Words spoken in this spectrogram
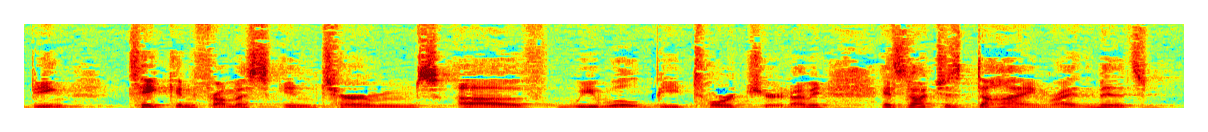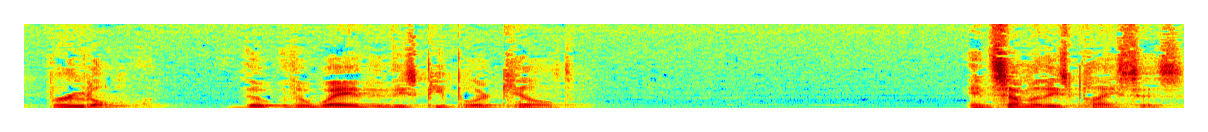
being taken from us in terms of we will be tortured. I mean, it's not just dying, right? I mean, it's brutal the, the way that these people are killed in some of these places.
